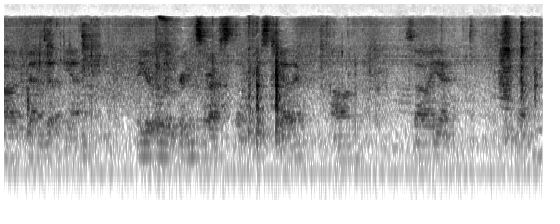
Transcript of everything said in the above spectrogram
how it ends at the end. It really brings the rest of the piece together. Um, so yeah. yeah.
